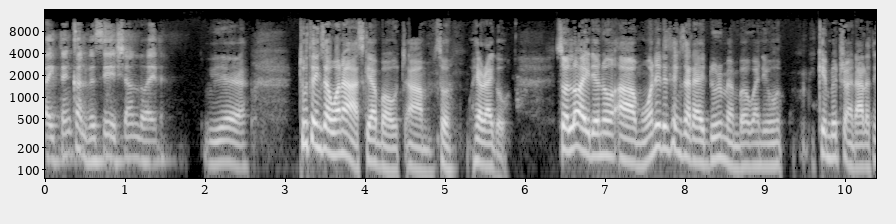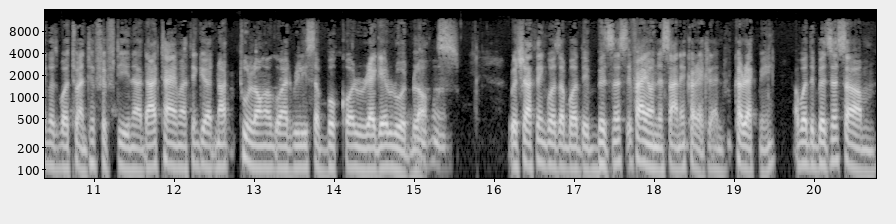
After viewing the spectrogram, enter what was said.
a exciting conversation lloyd. Yeah. Two things i want to ask you about um so here i go. So lloyd you know um one of the things that i do remember when you came to Trinidad, I think it was about 2015. At that time, I think you had not too long ago had released a book called Reggae Roadblocks. Mm-hmm which I think was about the business, if I understand it correctly, and correct me, about the business, um,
